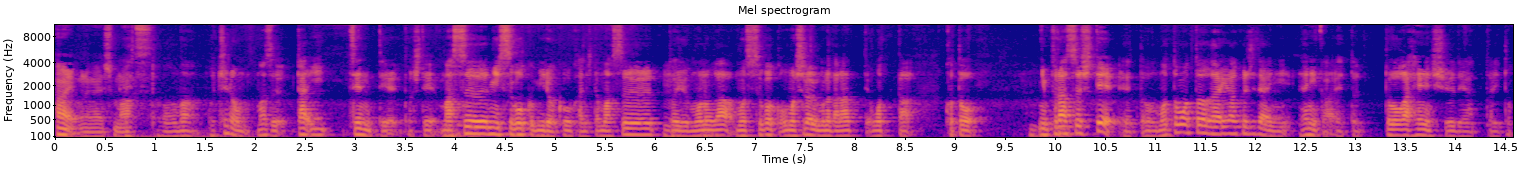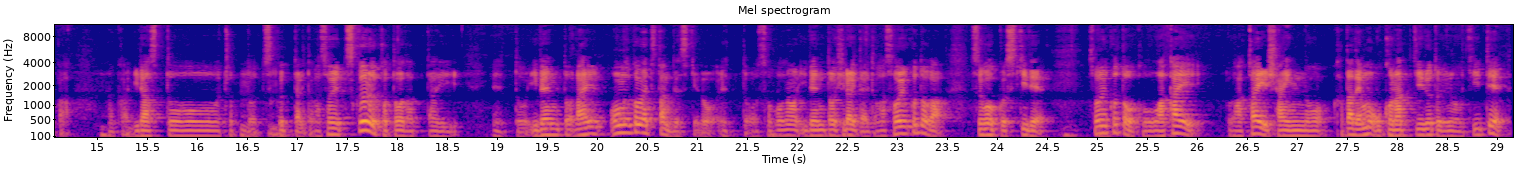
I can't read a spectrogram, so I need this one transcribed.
はいお願いします。えっとまあ、もちろんまず大前提としてマスにすごく魅力を感じた。マスというものがもうすごく面白いものだなって思ったことにプラスして、えっと、もともと大学時代に何か、えっと、動画編集であったりとかなんかイラストをちょっと作ったりとか、そういう作ることだったり、えっと、イベントライブ音楽をやってたんですけど、えっと、そこのイベントを開いたりとかそういうことがすごく好きでそういうことをこう若い若い社員の方でも行っているというのを聞いて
